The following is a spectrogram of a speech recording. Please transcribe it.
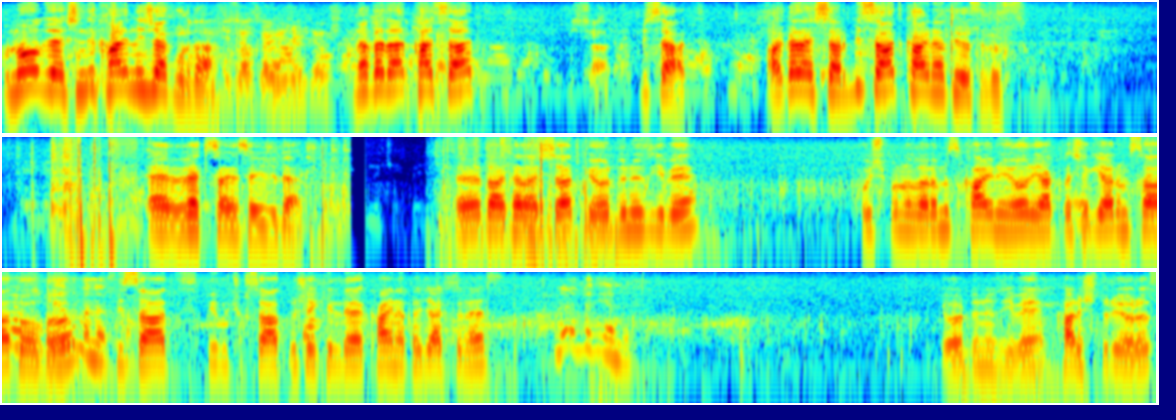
Bu ne olacak şimdi? Kaynayacak burada. 2 saat kaynayacak. Ne kadar? Kaç saat? 1 saat. 1 saat. Arkadaşlar 1 saat kaynatıyorsunuz. Evet sayın seyirciler. Evet arkadaşlar gördüğünüz gibi kuşburnularımız kaynıyor. Yaklaşık yarım saat Hemen oldu. Bir saat, bir buçuk saat bu şekilde kaynatacaksınız. Nereden geldin? Gördüğünüz gibi karıştırıyoruz.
